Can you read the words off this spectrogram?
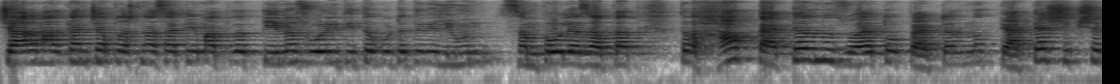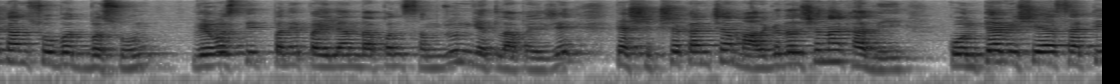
चार मार्कांच्या प्रश्नासाठी मात्र तीनच ओळी तिथं कुठेतरी लिहून संपवल्या जातात. तर हा पॅटर्न जो आहे तो पॅटर्न त्या त्या शिक्षकांसोबत बसून व्यवस्थितपणे पहिल्यांदा आपण समजून घेतला पाहिजे. त्या शिक्षकांच्या मार्गदर्शनाखाली कोणत्या विषयासाठी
